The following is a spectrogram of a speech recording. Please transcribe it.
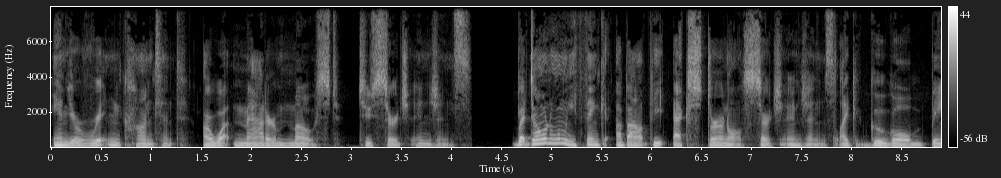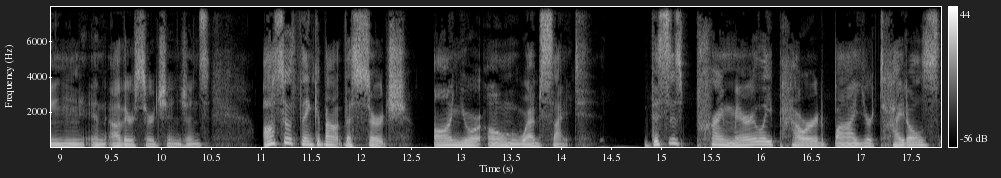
and your written content are what matter most to search engines. But don't only think about the external search engines like Google, Bing, and other search engines. Also, think about the search on your own website. This is primarily powered by your titles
